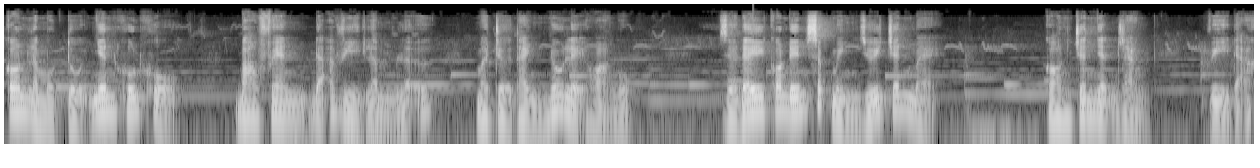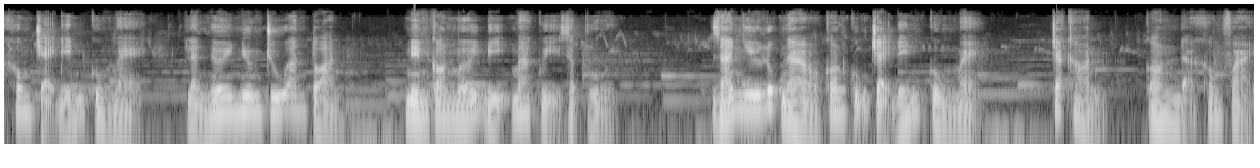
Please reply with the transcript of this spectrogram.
con là một tội nhân khốn khổ, bao phen đã vì lầm lỡ mà trở thành nô lệ hỏa ngục. Giờ đây con đến sấp mình dưới chân mẹ. Con chân nhận rằng vì đã không chạy đến cùng mẹ là nơi nương trú an toàn, nên con mới bị ma quỷ dập vùi. Giá như lúc nào con cũng chạy đến cùng mẹ, chắc hẳn con đã không phải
